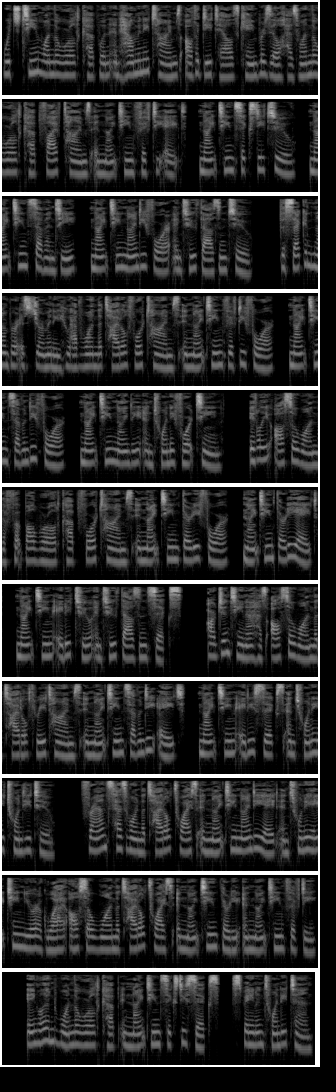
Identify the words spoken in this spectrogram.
Which team won the World Cup when and how many times all the details came Brazil has won the World Cup 5 times in 1958, 1962, 1970, 1994 and 2002. The second number is Germany who have won the title 4 times in 1954, 1974, 1990 and 2014. Italy also won the Football World Cup 4 times in 1934, 1938, 1982 and 2006. Argentina has also won the title three times in 1978, 1986 and 2022. France has won the title twice in 1998 and 2018. Uruguay also won the title twice in 1930 and 1950. England won the World Cup in 1966, Spain in 2010.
